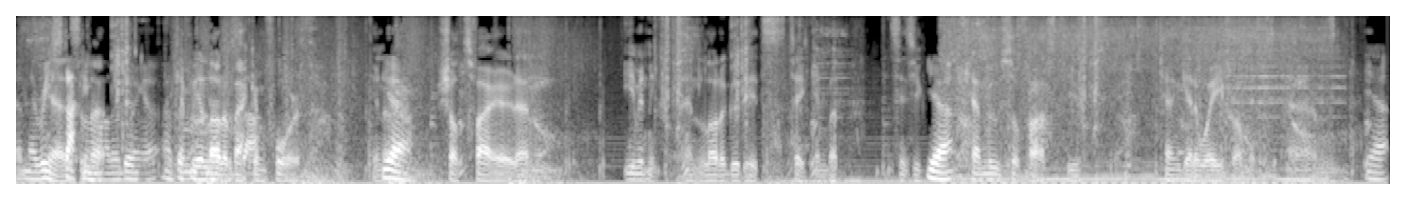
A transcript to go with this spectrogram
And they're Yeah, restacking lot- while they're doing it. It can be a lot of back that. and forth. You know, Yeah. shots fired and even and a lot of good hits taken. But since you Yeah, can move so fast, you can get away from it. And yeah,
